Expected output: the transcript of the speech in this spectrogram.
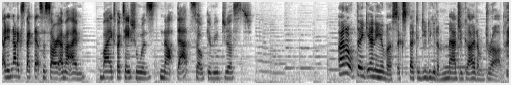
I did not expect that, so sorry. I'm, I'm my expectation was not that. So give me just. I don't think any of us expected you to get a magic item drop.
